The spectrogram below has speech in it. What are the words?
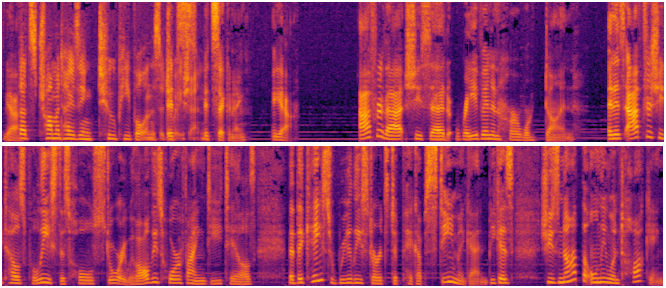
yeah. that's traumatizing two people in the situation. It's, it's sickening. Yeah. After that, she said Raven and her were done. And it's after she tells police this whole story with all these horrifying details that the case really starts to pick up steam again because she's not the only one talking.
